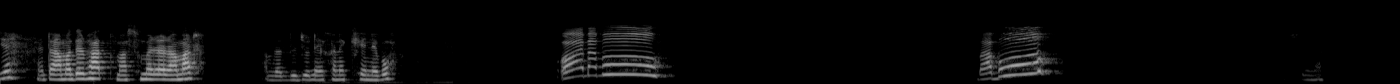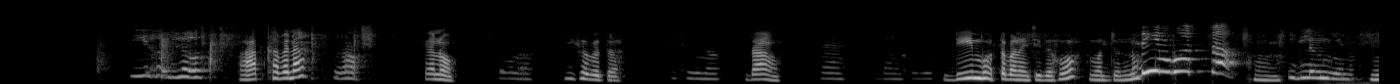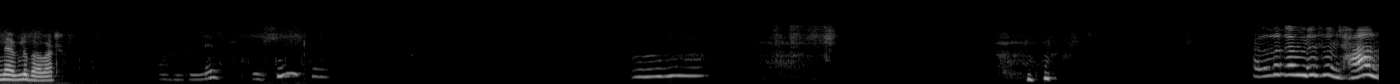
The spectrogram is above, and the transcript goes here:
যে এটা আমাদের ভাত মাসুমের আর আমার। আমরা দুজনে এখানে খেয়ে নেব। ওই বাবু! বাবু! কি হইল? ভাত খাবে না? না। কেন? কি খাবে তা? কিছুই না। ডাং? হ্যাঁ খাব। ডিম ভর্তা বানাইছি দেখো তোমার জন্য। ডিম ভর্তা? হুম। এগুলো নিয়ে নাও। না এগুলো বাবার। আমার জন্য বেশি উম, আলুটা কেমন দিয়েছে ঝাল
